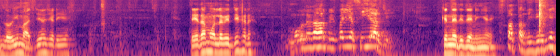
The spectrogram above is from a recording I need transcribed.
ਲੋਈ ਮੱਝ ਆ ਜਿਹੜੀ ਇਹ। ਤੇ ਇਹਦਾ ਮੁੱਲ ਵੀਰ ਜੀ ਫਿਰ? ਮੁੱਲ ਇਹਦਾ ਹਰਪ੍ਰੀਤ ਭਾਈ 80000 ਜੀ। ਕਿੰਨੇ ਦੀ ਦੇਣੀ ਹੈ 77 ਦੀ ਦੇ ਦਈਏ।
